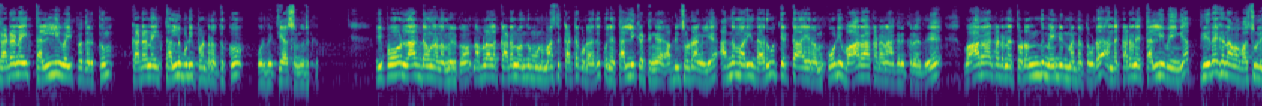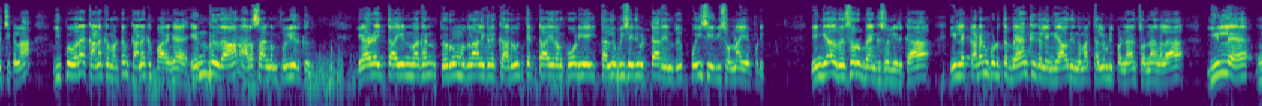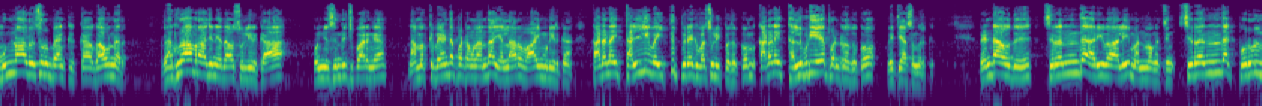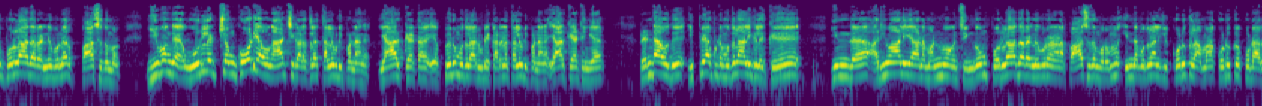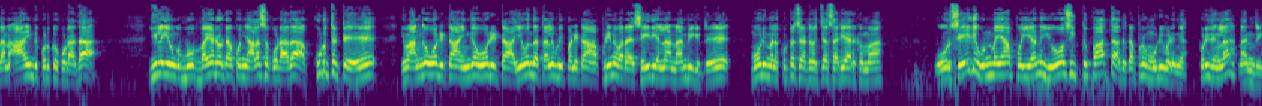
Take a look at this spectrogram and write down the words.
கடனை தள்ளி வைப்பதற்கும் கடனை தள்ளுபடி பண்றதுக்கும் ஒரு வித்தியாசம் இருக்கு. இப்போ லாக்டவுன்ல நம்ம இருக்கோம். நம்மளால கடன் வந்து மூணு மாசத்துக்கு கட்டக்கூடாது. கொஞ்சம் தள்ளி கட்டுங்க அப்படின்னு சொல்றாங்க இல்லையா? அந்த மாதிரி இந்த அறுபத்தி எட்டாயிரம் கோடி வாரா கடனாக இருக்கிறது. வாரா கடனை தொடர்ந்து மெயின்டைன் பண்றதோட அந்த கடனை தள்ளி வைங்க. பிறகு நாம வசூலிச்சுக்கலாம். இப்ப வர கணக்கு மட்டும் கணக்கு பாருங்க. என்றுதான் அரசாங்கம் சொல்லி இருக்குது ஏழை தாயின் மகன் பெரும் முதலாளிகளுக்கு அறுபத்தி எட்டாயிரம் கோடியை தள்ளுபடி செய்து விட்டார் என்று பொய் செய்தி சொன்னா எப்படி? எங்கேயாவது ரிசர்வ் பேங்க் சொல்லியிருக்கா? இல்ல கடன் கொடுத்த பேங்குகள் எங்கேயாவது இந்த மாதிரி தள்ளுபடி பண்ணான்னு சொன்னாங்களா? இல்ல முன்னாள் ரிசர்வ் பேங்க் க- கவர்னர் ரகுராம் ராஜன் ஏதாவது சொல்லியிருக்கா? கொஞ்சம் சிந்திச்சு பாருங்க. நமக்கு வேண்டப்பட்டவங்களா இருந்தா எல்லாரும் வாய் முடியிருக்கேன் கடனை தள்ளி வைத்து பிறகு வசூலிப்பதற்கும் கடனை தள்ளுபடியே பண்றதுக்கும் வித்தியாசம் இருக்கு. ரெண்டாவது சிறந்த அறிவாளி மன்மோகன் சிங். சிறந்த பொருள் பொருளாதார நிபுணர் ப. சிதம்பரம். இவங்க ஒரு லட்சம் கோடி அவங்க ஆட்சி காலத்துல தள்ளுபடி பண்ணாங்க. யார் கேட்டா பெருமுதலாருடைய கடனை தள்ளுபடி பண்ணாங்க? யார் கேட்டீங்க? ரெண்டாவது இப்பேற்பட்ட முதலாளிகளுக்கு இந்த அறிவாளியான மன்மோகன் சிங்கும் பொருளாதார நிபுணரான ப. சிதம்பரமும் இந்த முதலாளிக்கு கொடுக்கலாமா? கொடுக்க கூடாதான்னு ஆய்ந்து கொடுக்க கூடாதா இல்ல இவங்க பயோடேட்டா கொஞ்சம் அலசக்கூடாதா? கொடுத்துட்டு இவன் அங்க ஓடிட்டான் இங்க ஓடிட்டான் இவன் தான் தள்ளுபடி பண்ணிட்டான் அப்படின்னு வர செய்தி எல்லாம் நம்பிக்கிட்டு மோடி மேல குற்றச்சாட்டு வச்சா சரியா இருக்குமா? ஒரு செய்தி உண்மையா பொய்யான்னு யோசித்து பார்த்து அதுக்கப்புறம் முடிவெடுங்க. புரியுதுங்களா? நன்றி.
